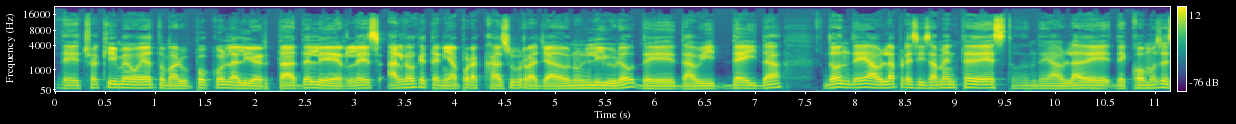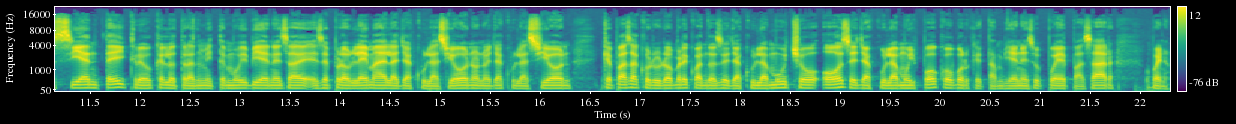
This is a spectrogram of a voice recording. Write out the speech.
De hecho, aquí me voy a tomar un poco la libertad de leerles algo que tenía por acá subrayado en un libro de David Deida, donde habla precisamente de esto, donde habla de, cómo se siente y creo que lo transmite muy bien ese problema de la eyaculación o no eyaculación, qué pasa con un hombre cuando se eyacula mucho o se eyacula muy poco, porque también eso puede pasar. Bueno,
